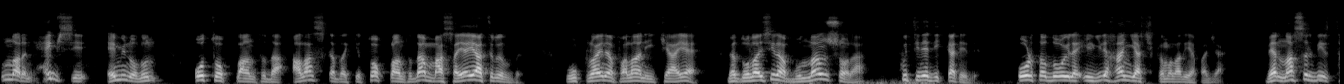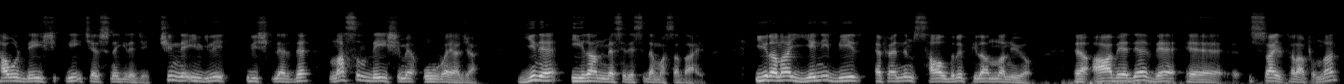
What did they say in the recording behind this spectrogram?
bunların hepsi emin olun o toplantıda Alaska'daki toplantıda masaya yatırıldı. Ukrayna falan hikaye ve dolayısıyla bundan sonra Putin'e dikkat edin. Orta Doğu ile ilgili hangi açıklamalar yapacak? Ve nasıl bir tavır değişikliği içerisine girecek? Çin'le ilgili ilişkilerde nasıl değişime uğrayacak? Yine İran meselesi de masadaydı. İran'a yeni bir efendim saldırı planlanıyor. E, ABD ve e, İsrail tarafından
